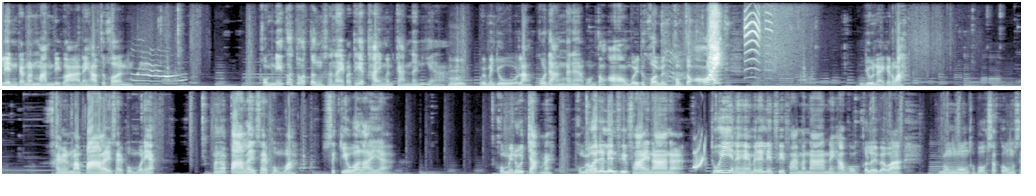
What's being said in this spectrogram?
เล่นกันมันๆดีกว่านะครับ ทุกคน ผมนี่ก็ตัวตึงสไนประเทศไทยเหมือนกันนะเนี่ย Huh? เว้ยมันอยู่หลังโกดังกันนะผมต้องอ้อมไว้ยทุกคนมันผมต้องอ้อยอยู่ไหนกันวะใครมันมาปาอะไรใส่ผมวะเนี่ย มันมาปาอะไรใส่ผมวะ สกิลอะไรอะ ผมไม่รู้จักนะ ผมไม่ค่อยได้เล่นฟรีไฟนานอะ ทุยนะฮะไม่ได้เล่นฟรีไฟมานานนะครับผมก็เลยแบบว่างงๆกับพวกสกงส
